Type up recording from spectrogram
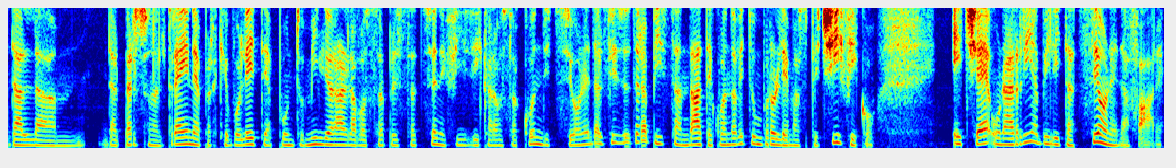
dal, dal personal trainer perché volete appunto migliorare la vostra prestazione fisica, la vostra condizione, dal fisioterapista andate quando avete un problema specifico e c'è una riabilitazione da fare.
